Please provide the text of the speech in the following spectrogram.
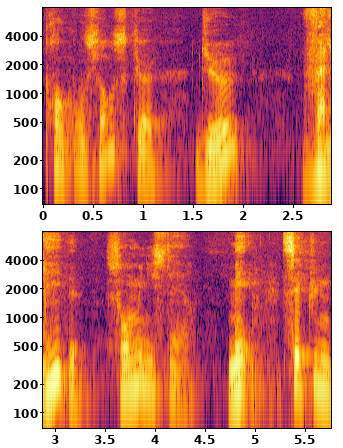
prend conscience que Dieu valide son ministère. Mais c'est une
